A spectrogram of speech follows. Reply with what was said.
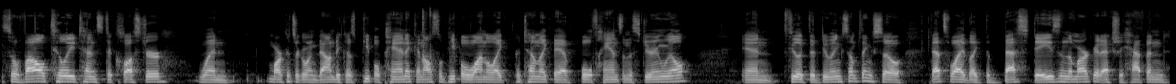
So volatility tends to cluster when markets are going down because people panic and also people want to like pretend like they have both hands on the steering wheel and feel like they're doing something. So that's why like the best days in the market actually happened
